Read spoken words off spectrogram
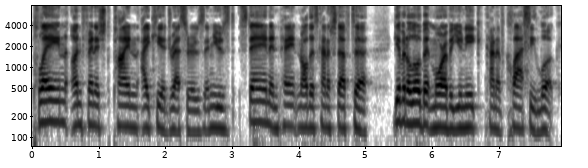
plain unfinished pine IKEA dressers and used stain and paint and all this kind of stuff to give it a little bit more of a unique kind of classy look.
